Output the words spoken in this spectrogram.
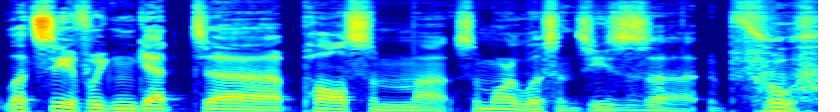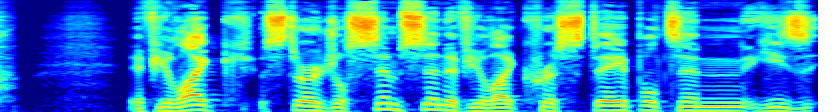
let's see if we can get uh, Paul some uh, some more listens. He's uh, phew, if you like Sturgill Simpson, if you like Chris Stapleton, he's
